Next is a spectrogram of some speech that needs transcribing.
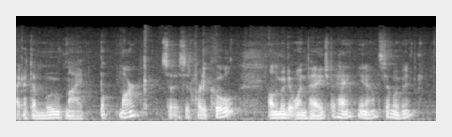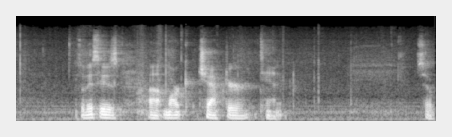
I got to move my bookmark, so this is pretty cool. I only moved it one page, but hey, you know, still moving it. So this is uh, Mark chapter 10. So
